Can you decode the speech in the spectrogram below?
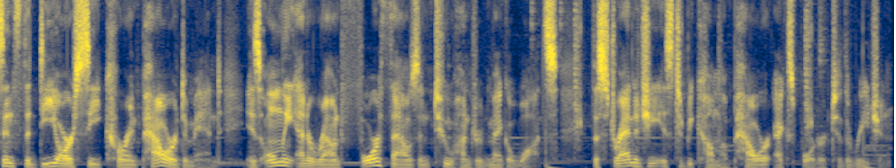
Since the DRC current power demand is only at around 4,200 megawatts, the strategy is to become a power exporter to the region.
